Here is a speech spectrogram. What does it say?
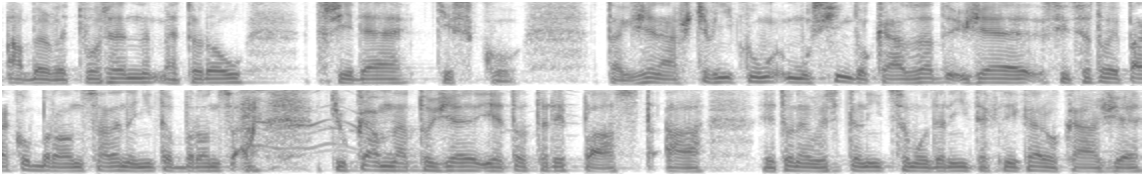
a byl vytvořen metodou 3D tisku. Takže návštěvníkům musím dokázat, že sice to vypadá jako bronz, ale není to bronz a ťukám na to, že je to tedy plast a je to neuvěřitelné, co moderní technika dokáže,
